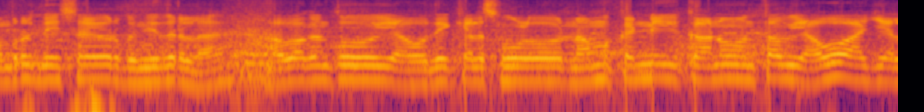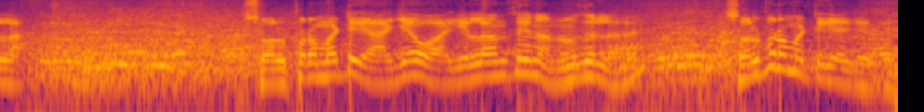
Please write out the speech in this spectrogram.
ಅಮೃತ್ ದೇಸಾಯಿ ಅವ್ರು ಬಂದಿದ್ರಲ್ಲ, ಅವಾಗಂತೂ ಯಾವುದೇ ಕೆಲಸಗಳು ನಮ್ಮ ಕಣ್ಣಿಗೆ ಕಾಣುವಂಥವು ಯಾವೂ ಆಗಿಲ್ಲ ಸ್ವಲ್ಪರ ಮಟ್ಟಿಗೆ ಆಗ್ಯಾವ ಆಗಿಲ್ಲ ಅಂತೇನು ಅನ್ನೋದಿಲ್ಲ. ಸ್ವಲ್ಪರ ಮಟ್ಟಿಗೆ ಆಗೈತೆ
